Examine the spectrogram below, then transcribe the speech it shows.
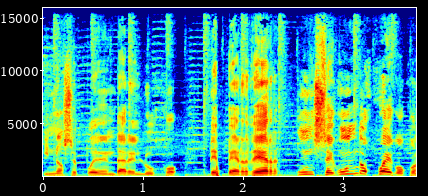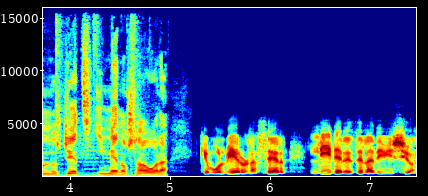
y no se pueden dar el lujo de perder un segundo juego con los Jets y menos ahora que volvieron a ser líderes de la división.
